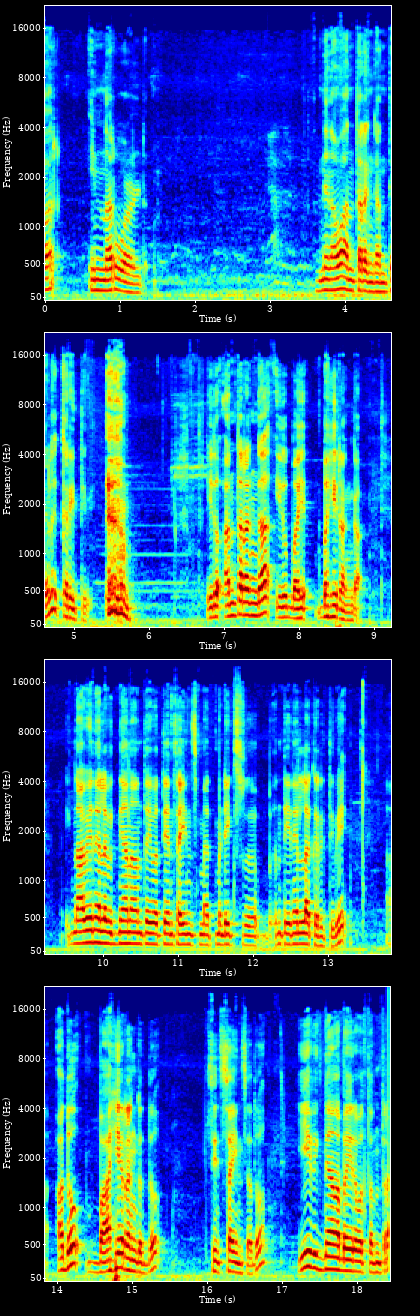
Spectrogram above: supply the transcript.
or inner world ಇದನ್ನೇ ನಾವು ಅಂತರಂಗ ಅಂತೇಳಿ ಕರಿತೀವಿ. ಇದು ಅಂತರಂಗ, ಇದು ಬಹಿ, ಬಹಿರಂಗ. ಈಗ ನಾವೇನೆಲ್ಲ ವಿಜ್ಞಾನ ಅಂತ ಇವತ್ತೇನು ಸೈನ್ಸ್ ಮ್ಯಾಥಮೆಟಿಕ್ಸ್ ಅಂತ ಏನೆಲ್ಲ ಕರಿತೀವಿ, ಅದು ಬಾಹ್ಯರಂಗದ್ದು ಸೈನ್ಸ್ ಅದು. ಈ ವಿಜ್ಞಾನ ಬಹಿರವ ತಂತ್ರ,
